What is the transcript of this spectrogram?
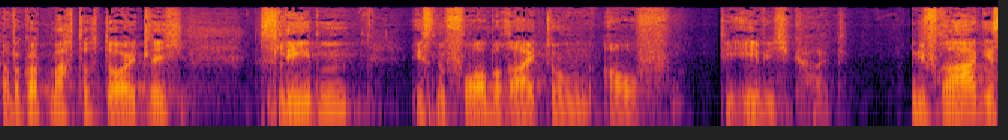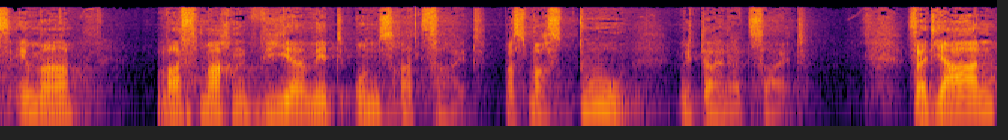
Aber Gott macht doch deutlich, das Leben ist eine Vorbereitung auf die Ewigkeit. Und die Frage ist immer, was machen wir mit unserer Zeit? Was machst du mit deiner Zeit? Seit Jahren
